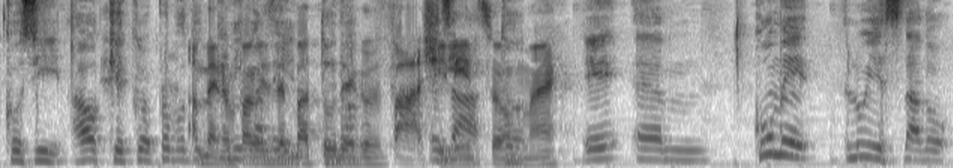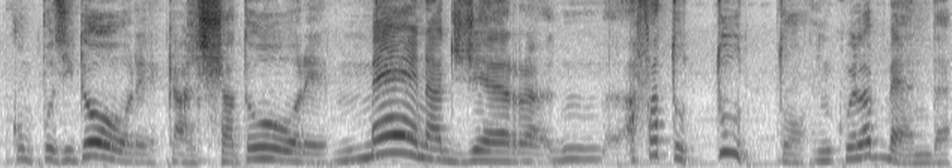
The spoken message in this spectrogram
così a occhio proprio vabbè non fa queste battute no? facili esatto. insomma eh. e um, come lui è stato compositore, calciatore, manager, mh, ha fatto tutto in quella band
